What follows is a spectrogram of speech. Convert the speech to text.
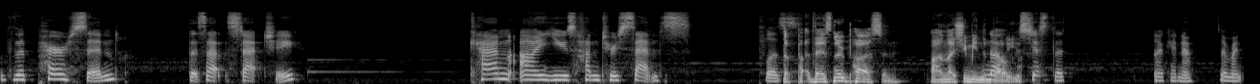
the person that's at the statue. Can I use hunter's sense? Plus The, there's no person unless you mean the no, bodies. just the. Okay, no, never mind.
